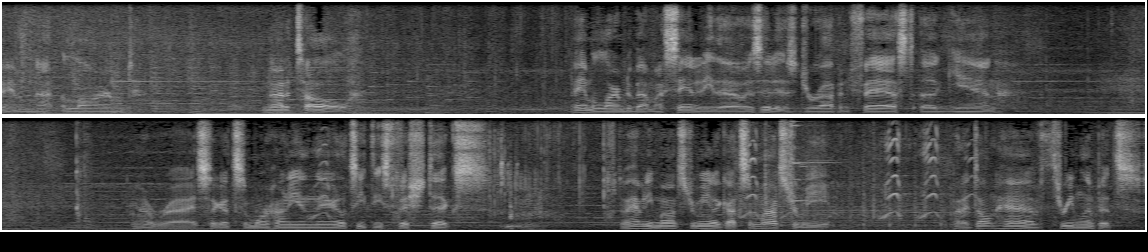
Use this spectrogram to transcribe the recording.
I am not alarmed. Not at all. I am alarmed about my sanity though, as it is dropping fast again. Alright, so I got some more honey in there. Let's eat these fish sticks. Do I have any monster meat? I got some monster meat. But I don't have three limpets.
